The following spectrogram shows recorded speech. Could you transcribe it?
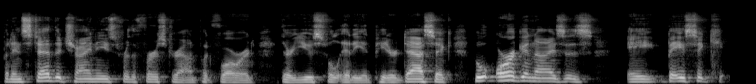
But instead, the Chinese, for the first round, put forward their useful idiot, Peter Daszak, who organizes a basic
